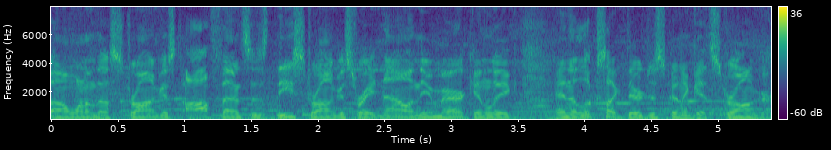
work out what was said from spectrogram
uh, one of the strongest offenses, the strongest right now in the American League. And it looks like they're just going to get stronger.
